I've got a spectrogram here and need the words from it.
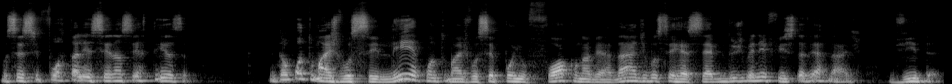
você se fortalecer na certeza. Então, quanto mais você lê, quanto mais você põe o foco na verdade, você recebe dos benefícios da verdade. Vida.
